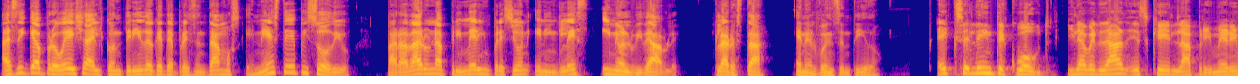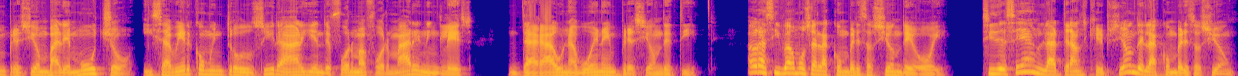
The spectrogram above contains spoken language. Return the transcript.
Así que aprovecha el contenido que te presentamos en este episodio para dar una primera impresión en inglés inolvidable. Claro está, en el buen sentido. Excelente quote. Y la verdad es que la primera impresión vale mucho y saber cómo introducir a alguien de forma formal en inglés dará una buena impresión de ti. Ahora sí vamos a la conversación de hoy. Si desean la transcripción de la conversación,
